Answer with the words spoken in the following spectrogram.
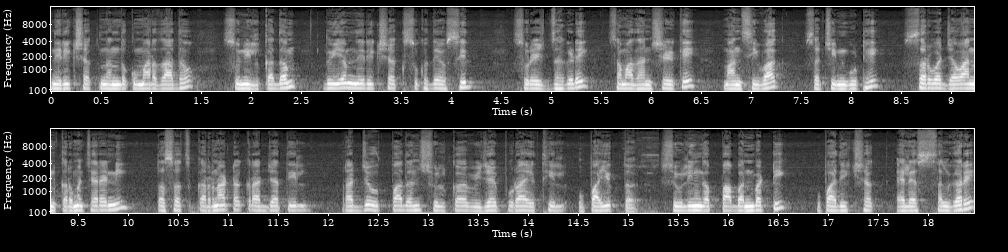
निरीक्षक नंदकुमार जाधव सुनील कदम दुय्यम निरीक्षक सुखदेव सिद्ध सुरेश झगडे समाधान शेळके मानसी वाघ सचिन गुठे सर्व जवान कर्मचाऱ्यांनी तसंच कर्नाटक राज्यातील राज्य उत्पादन शुल्क विजयपुरा येथील उपायुक्त शिवलिंगप्पा बनबट्टी उपाधीक्षक एल एस सलगरे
